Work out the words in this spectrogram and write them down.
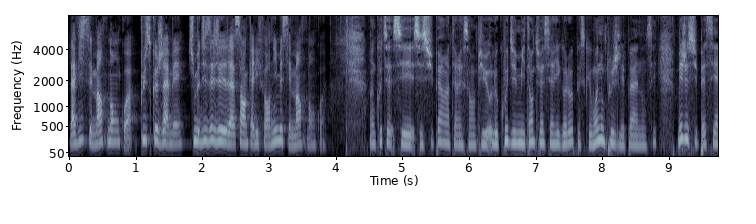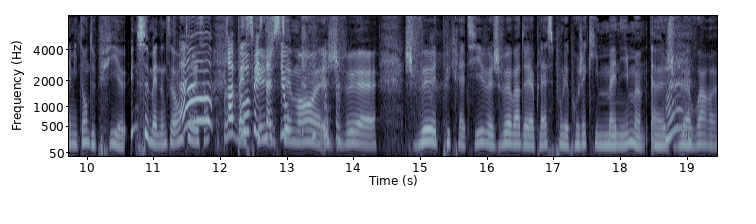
la vie, c'est maintenant, quoi. Plus que jamais. Je me disais, j'ai déjà ça en Californie, mais c'est maintenant, quoi écoute, c'est super intéressant. Puis le coup du mi-temps, tu vois, c'est rigolo parce que moi non plus, je l'ai pas annoncé, mais je suis passée à mi-temps depuis euh, une semaine, donc c'est vraiment ah, intéressant. Bravo, parce félicitations. Que justement, euh, je veux, euh, je veux être plus créative, je veux avoir de la place pour les projets qui m'animent. Je veux avoir,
